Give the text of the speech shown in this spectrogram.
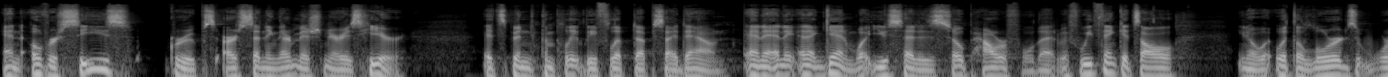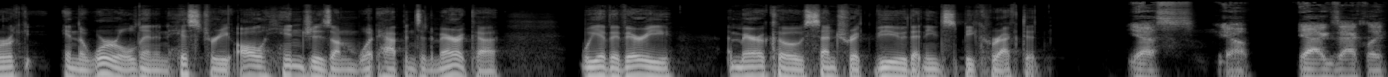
and overseas groups are sending their missionaries here. It's been completely flipped upside down. And, and, and again, what you said is so powerful that if we think it's all, you know, what the Lord's work in the world and in history all hinges on what happens in America, we have a very Americo-centric view that needs to be corrected. Yes. Yeah. Yeah, exactly.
